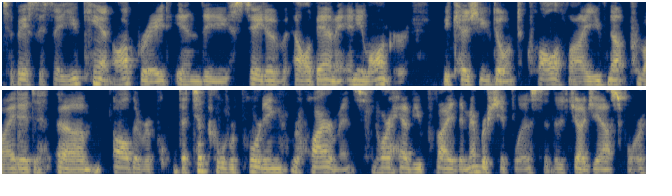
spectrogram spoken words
to basically say you can't operate in the state of Alabama any longer because you don't qualify. You've not provided um, all the rep- the typical reporting requirements, nor have you provided the membership list that the judge asked for.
